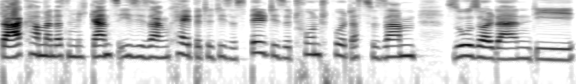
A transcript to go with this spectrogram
da kann man das nämlich ganz easy sagen, okay, bitte dieses Bild, diese Tonspur, das zusammen, so soll dann die,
